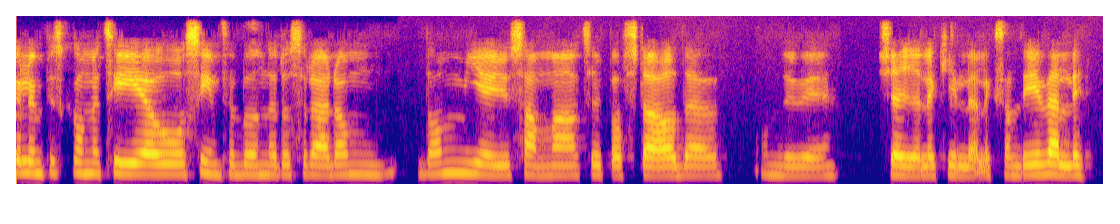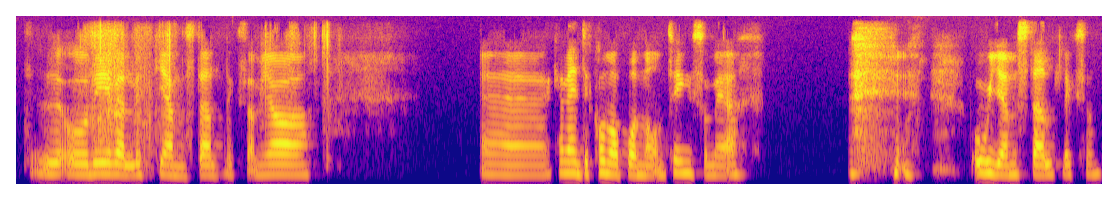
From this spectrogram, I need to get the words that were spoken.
olympiska kommitté och simförbundet och sådär, de, de ger ju samma typ av stöd eh, om du är tjej eller kille. Liksom. Det är väldigt, och det är väldigt jämställt. Liksom. Jag eh, kan inte komma på någonting som är ojämställt. Liksom.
